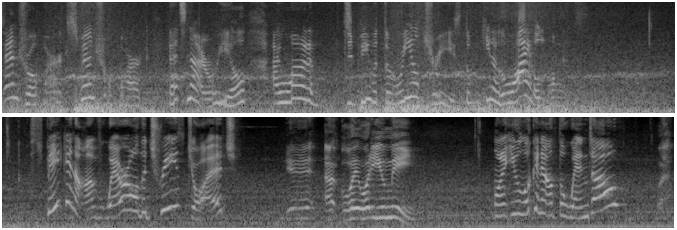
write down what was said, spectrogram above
Central Park, Central Park. That's not real. I wanted to be with the real trees, the you know the wild ones. Speaking of, where are all the trees, George? Yeah, uh, wait, what do you mean? Aren't you looking out the window? Well,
